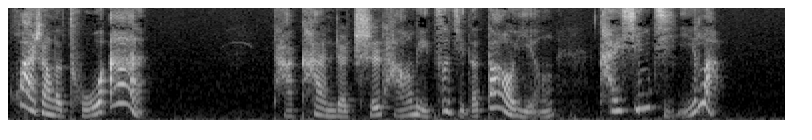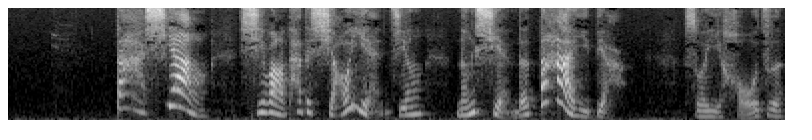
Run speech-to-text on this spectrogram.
画上了图案。他看着池塘里自己的倒影，开心极了。大象。希望他的小眼睛能显得大一点儿，所以猴子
